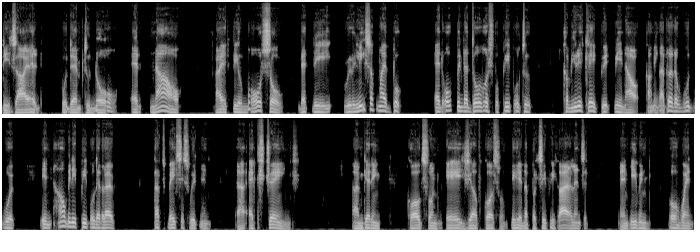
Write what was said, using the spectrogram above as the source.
desired for them to know. And now I feel more so that the release of my book had opened the doors for people to communicate with me now, coming out of the woodwork in how many people that I've touched bases with in uh, exchange. I'm getting calls from Asia, of course, from here in the Pacific Islands, and even over in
